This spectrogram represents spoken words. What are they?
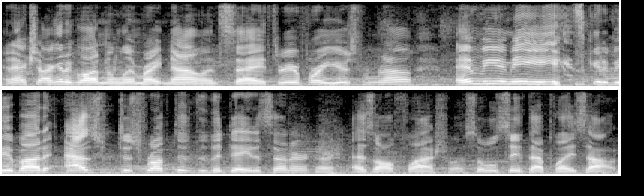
And actually, I'm going to go out on a limb right now and say, three or four years from now, NVMe is going to be about as disruptive to the data center right. as all flash was. So we'll see if that plays out.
